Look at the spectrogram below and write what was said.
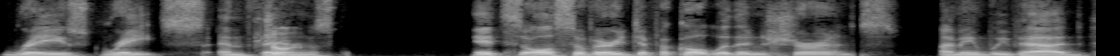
raised rates and Sure. things. It's also very difficult with insurance. I mean, we've had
